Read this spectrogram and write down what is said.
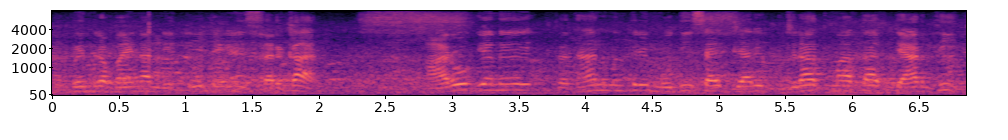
ભૂપેન્દ્રભાઈના નેતૃત્વની સરકાર આરોગ્યને પ્રધાનમંત્રી મોદી સાહેબ જ્યારે ગુજરાતમાં હતા ત્યારથી જ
